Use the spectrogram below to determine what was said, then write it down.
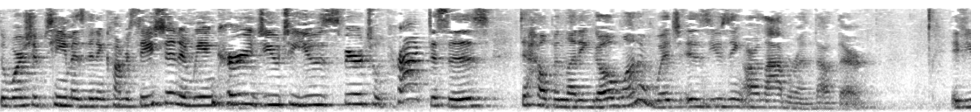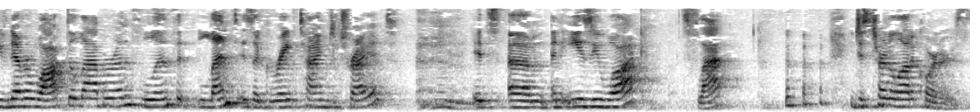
the worship team has been in conversation and we encourage you to use spiritual practices to help in letting go, one of which is using our labyrinth out there. If you've never walked a labyrinth, Lent, is a great time to try it. It's um, an easy walk. It's flat. you just turn a lot of corners.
